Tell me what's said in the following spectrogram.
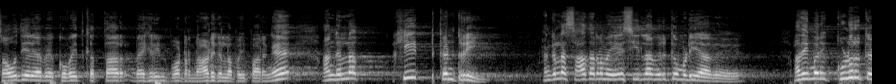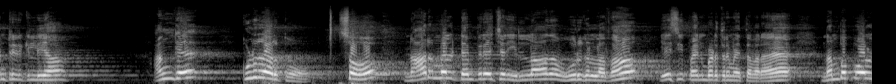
Saudi Arabia Kuwait Qatar Bahrain போன்ற நாடுகளில் போய் பாருங்க அங்கெல்லாம் ஹீட் கண்ட்ரி அங்கெல்லாம் சாதாரணமாக ஏசி இல்லாமல் இருக்க முடியாது. அதே மாதிரி குளிர் கண்ட்ரி இருக்கு இல்லையா? அங்கே குளிராக இருக்கும். ஸோ நார்மல் டெம்பரேச்சர் இல்லாத ஊர்களில் தான் ஏசி பயன்படுத்துகிறோமே தவிர நம்ம போல்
